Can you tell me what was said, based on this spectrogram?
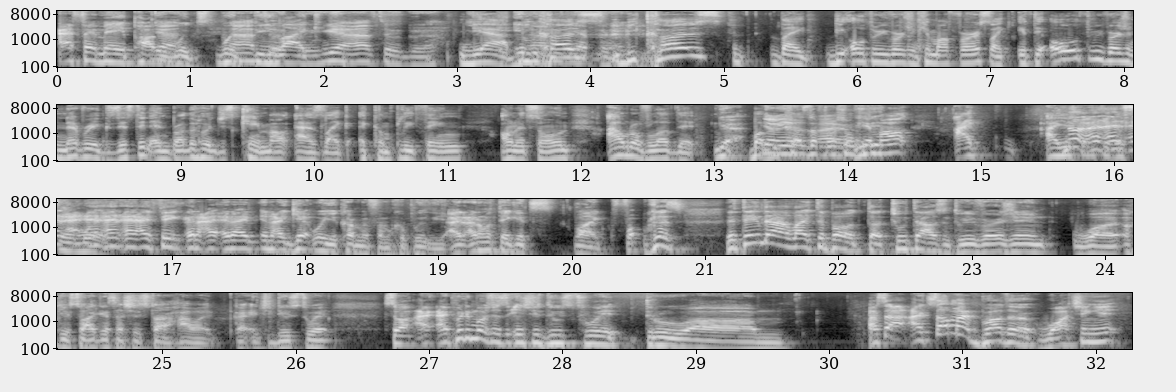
FMA probably Yeah, would would be like agree. yeah, I have to agree. Yeah, It would be because different. because like the O3 version came out first. Like if the O3 version never existed and Brotherhood just came out as like a complete thing on its own, I would have loved it. Yeah. But Yeah, because yeah, the first I- one came out, I I No, just don't and, the and, same and, way. and, and I think, and I and I and I get where you're coming from completely. I, I don't think it's like because the thing that I liked about the 2003 version was okay. So I guess I should start how I got introduced to it. So I, I pretty much was introduced to it through. um I saw I saw my brother watching it.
